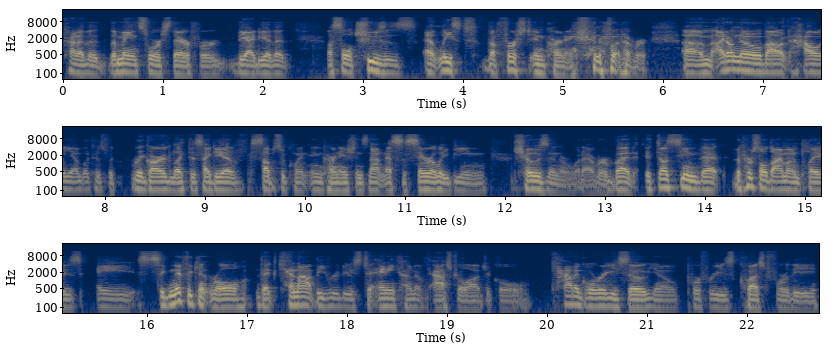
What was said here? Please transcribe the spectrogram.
kind of the, the main source there for the idea that a soul chooses at least the first incarnation or whatever. Um, I don't know about how Iamblichus would regard like this idea of subsequent incarnations not necessarily being chosen or whatever, but it does seem that the personal daimon plays a significant role that cannot be reduced to any kind of astrological category. So, you know, Porphyry's quest for the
